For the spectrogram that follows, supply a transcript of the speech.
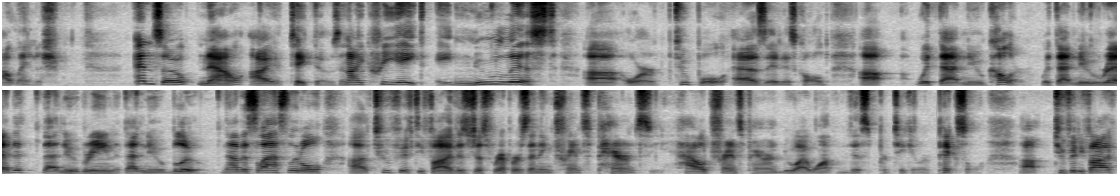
outlandish. And so now I take those and I create a new list uh, or tuple as it is called uh, with that new color, with that new red, that new green, that new blue. Now this last little uh, 255 is just representing transparency. How transparent do I want this particular pixel? Uh, 255,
